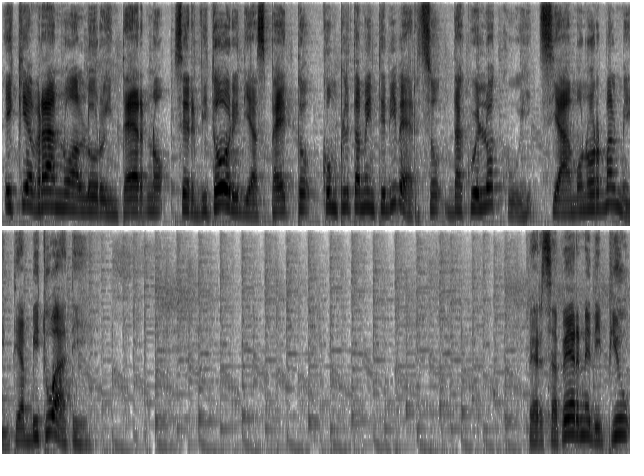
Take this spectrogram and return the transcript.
e che avranno al loro interno servitori di aspetto completamente diverso da quello a cui siamo normalmente abituati. Per saperne di più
